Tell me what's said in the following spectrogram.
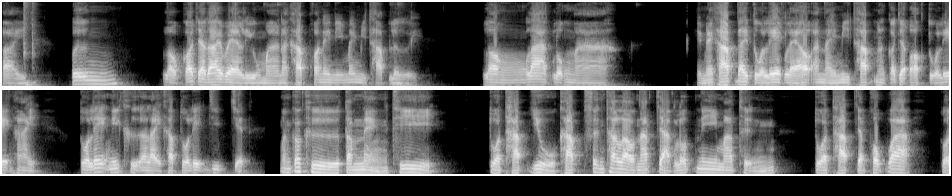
ไป ปึ้ง เราก็จะได้ value มานะครับ เพราะในนี้ไม่มีทับเลย ลองลากลงมา เห็นไหมครับ ได้ตัวเลขแล้ว อันไหนมีทับมันก็จะออกตัวเลขให้ ตัวเลขนี้คืออะไรครับ ตัวเลข 27 มันก็คือตำแหน่งที่ตัวทับอยู่ครับ ซึ่งถ้าเรานับจากลดนี้มาถึงตัวทับจะพบว่าตัว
